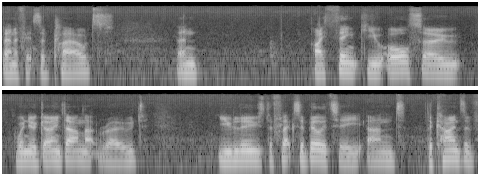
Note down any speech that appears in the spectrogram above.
benefits of clouds. And I think you also, when you're going down that road, you lose the flexibility and the kinds of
